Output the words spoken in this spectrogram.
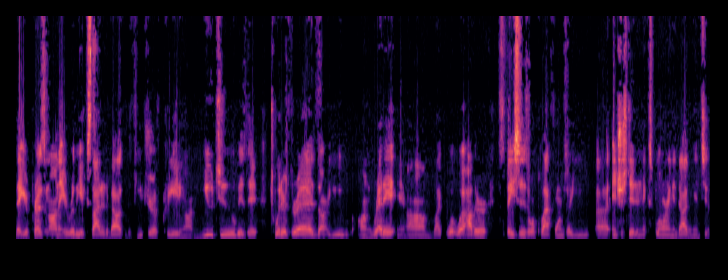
that you're present on that you're really excited about the future of creating on? Youtube? Is it twitter threads? Are you on reddit? Um, like what, what other spaces or platforms are you uh, interested in exploring and diving into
